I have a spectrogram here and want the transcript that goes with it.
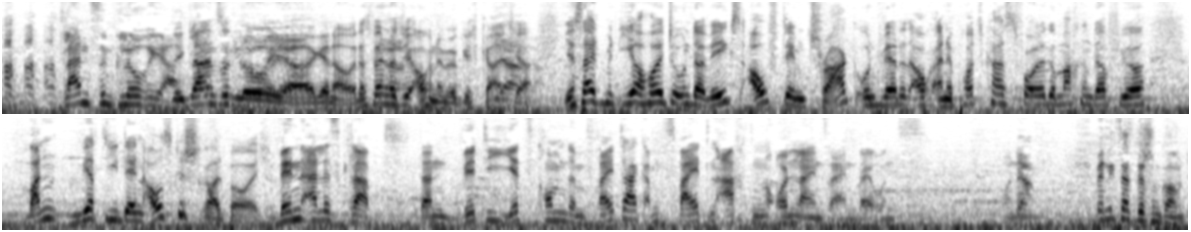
Glanz und Gloria. Die Glanz und Gloria, genau. Das wäre ja. natürlich auch eine Möglichkeit, ja. ja. Ihr seid mit ihr heute unterwegs auf dem Truck und werdet auch eine Podcast-Folge machen dafür. Wann wird die denn ausgestrahlt bei euch? Wenn alles klappt, dann wird die jetzt kommenden Freitag am 2.8. online sein bei uns. Und ja. Wenn nichts dazwischen kommt.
